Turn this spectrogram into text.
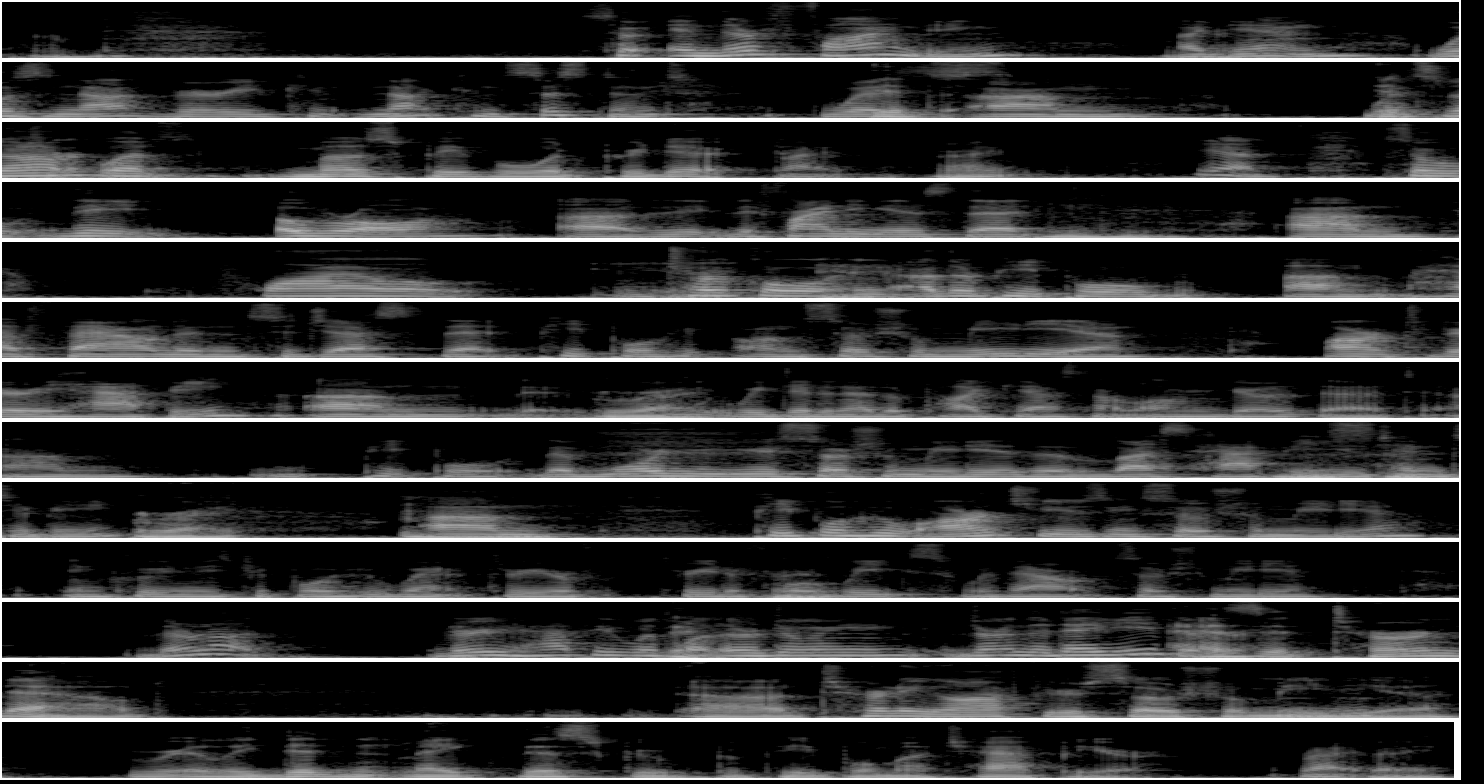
So, and their finding again was not very con- not consistent with. It's- um, with It's not what most people would predict, Right. right? Yeah. So the overall uh, the, the finding is that Mm-hmm. um, while Turkle and other people um, have found and suggest that people on social media aren't very happy. Um, Right. We did another podcast not long ago that um, people, the more you use social media, the less happy you tend to be. Right. Um, people who aren't using social media, including these people who went three or three to four Right. weeks without social media, they're not very happy with what they're doing during the day either. As it turned out, uh, turning off your social Mm-hmm. media really didn't make this group of people much happier. right. Okay.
